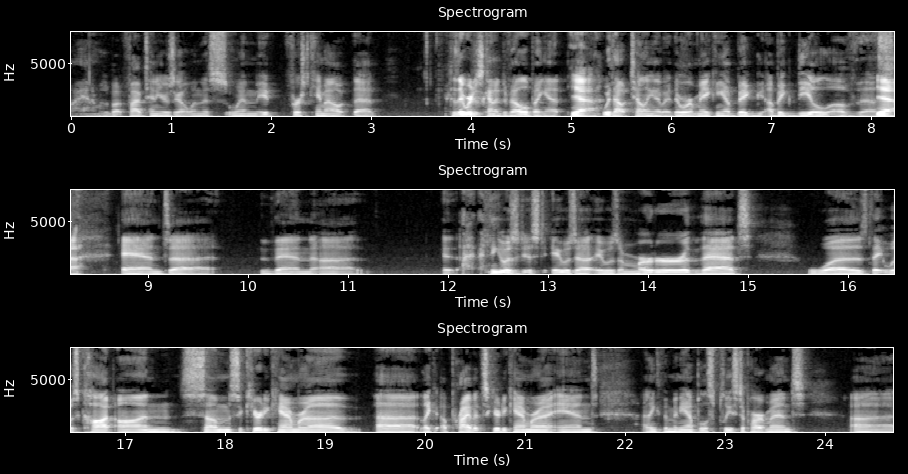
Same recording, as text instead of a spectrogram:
man, it was about five ten years ago when this when it first came out that because they were just kind of developing it Yeah. without telling anybody. They weren't making a big a big deal of this. Yeah. and uh, then uh, it, I think it was just it was a it was a murder that was that was caught on some security camera, uh, like a private security camera, and I think the Minneapolis Police Department. Uh,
